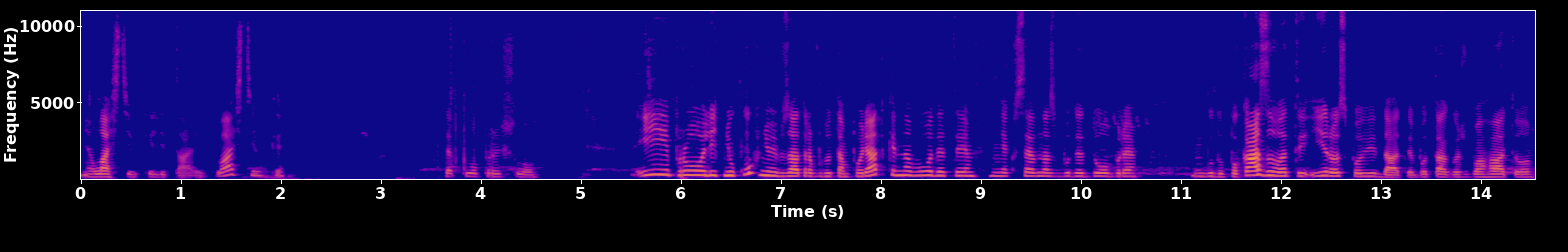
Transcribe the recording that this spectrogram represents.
Ластівки літають. Ластівки. Тепло прийшло. І про літню кухню завтра буду там порядки наводити, як все в нас буде добре. Буду показувати і розповідати, бо також багато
